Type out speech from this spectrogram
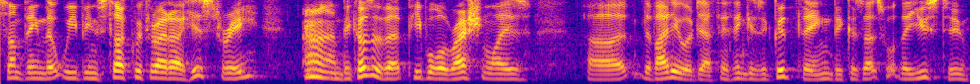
something that we've been stuck with throughout our history, and because of that, people will rationalize uh, the value of death, they think is a good thing because that's what they're used to.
